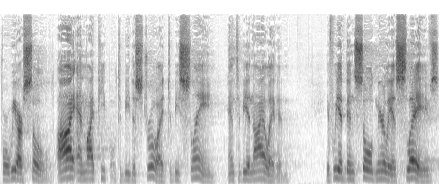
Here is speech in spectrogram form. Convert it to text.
For we are sold, I and my people, to be destroyed, to be slain, and to be annihilated. If we had been sold merely as slaves,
